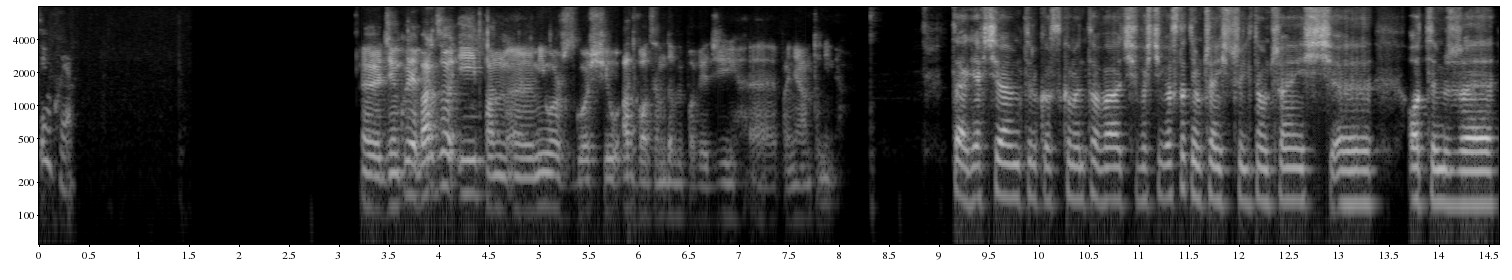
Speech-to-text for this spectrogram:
Dziękuję. Dziękuję bardzo i pan Miłosz zgłosił adwocem do wypowiedzi pani Antoniny. Tak, ja chciałem tylko skomentować właściwie ostatnią część, czyli tą część o tym, że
